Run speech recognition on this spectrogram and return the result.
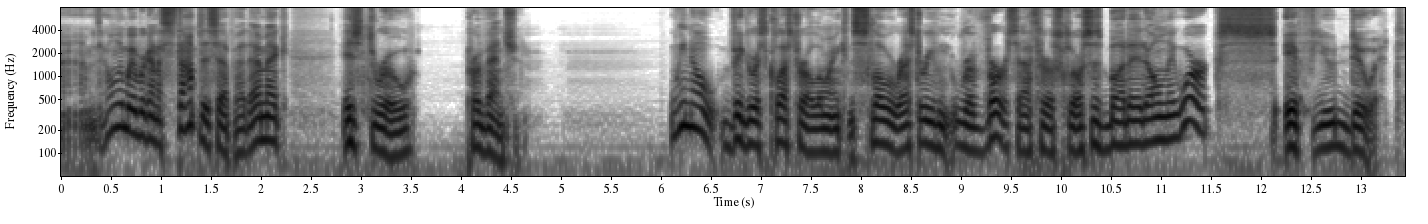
Um, the only way we're going to stop this epidemic is through prevention. We know vigorous cholesterol lowering can slow, arrest, or even reverse atherosclerosis, but it only works if you do it.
